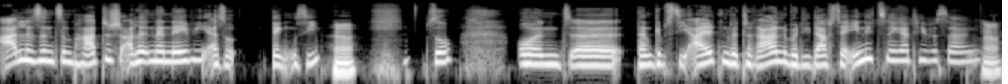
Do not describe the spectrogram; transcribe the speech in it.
alle sind sympathisch, alle in der Navy, also denken sie Ja. so. Und äh, dann gibt's die alten Veteranen, über die darfst du ja eh nichts Negatives sagen. Ja.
